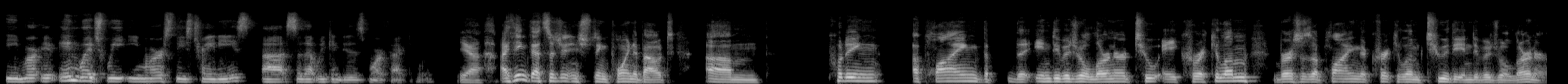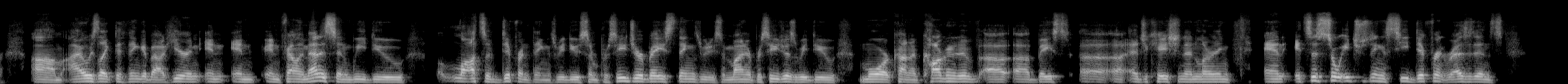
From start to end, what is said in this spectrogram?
immer- in which we immerse these trainees uh, so that we can do this more effectively. Yeah, I think that's such an interesting point about um, putting applying the, the individual learner to a curriculum versus applying the curriculum to the individual learner. Um, I always like to think about here in, in, in, in family medicine, we do lots of different things. We do some procedure based things. We do some minor procedures. We do more kind of cognitive uh, uh, based uh, uh education and learning. And it's just so interesting to see different residents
